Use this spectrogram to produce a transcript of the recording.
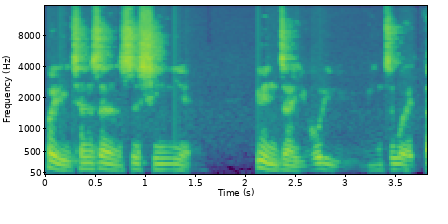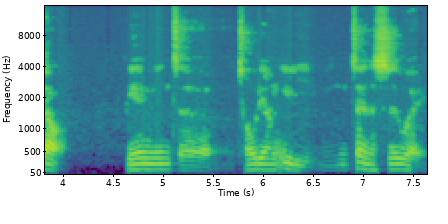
会理称圣是心也。运者有理，名之为道；别名者筹量义理，名正思维。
